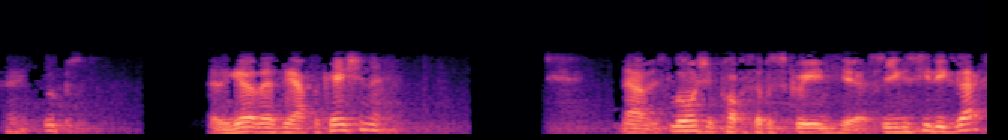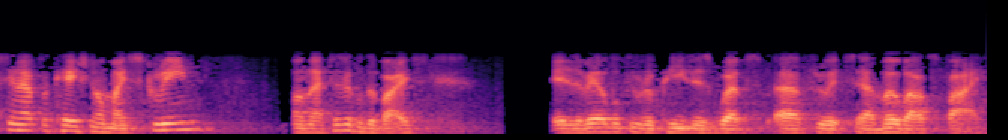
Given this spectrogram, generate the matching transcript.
Okay, oops. There we go, there's the application. Now it's launched, it pops up a screen here. So you can see the exact same application on my screen, on that physical device, is available through Rapise's web, uh, through its uh, mobile spy.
